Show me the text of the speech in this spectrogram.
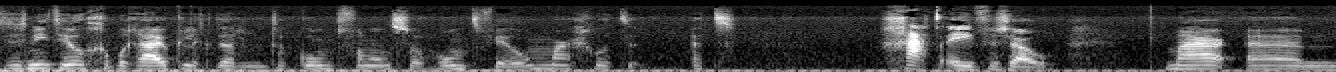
Het is niet heel gebruikelijk dat het de kont van onze hond film, maar goed, het gaat even zo. Maar ehm,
